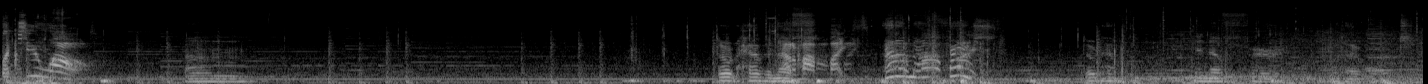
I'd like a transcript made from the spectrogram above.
What you want? Um, I don't have enough. Out of my face. Out of my face. Don't have enough for what I want.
